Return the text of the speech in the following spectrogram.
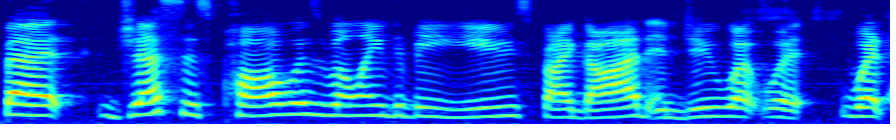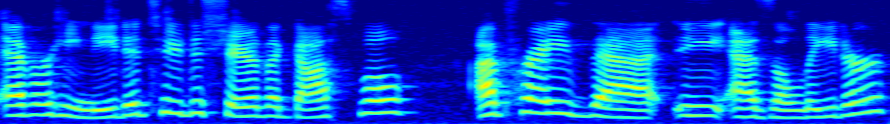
but just as Paul was willing to be used by God and do what, what whatever he needed to to share the gospel, I pray that he, as a leader,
